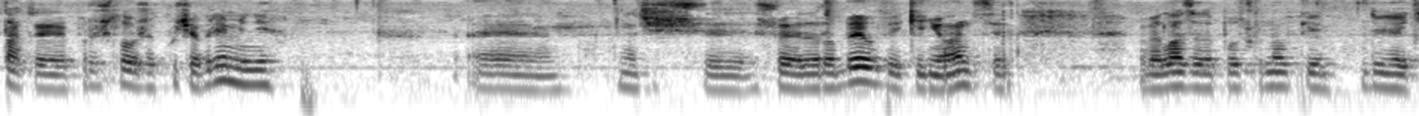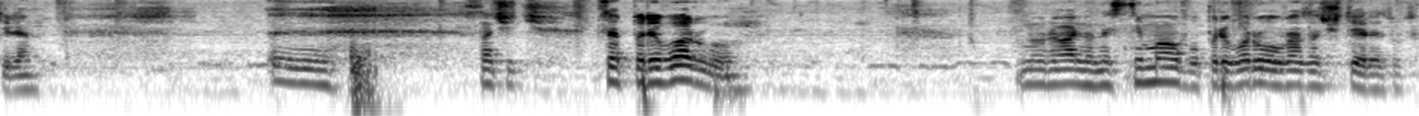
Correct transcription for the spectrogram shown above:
Так, е, пройшло вже куча времени. Е, значить, що я доробив, які нюанси вилазили по установці двигателя. Е, значить, це переварував. Ну, реально не знімав, бо переварував раза 4 тут.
